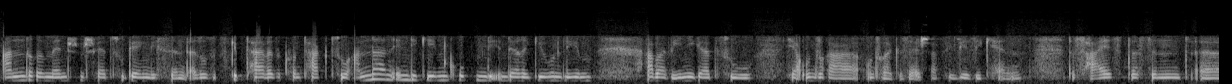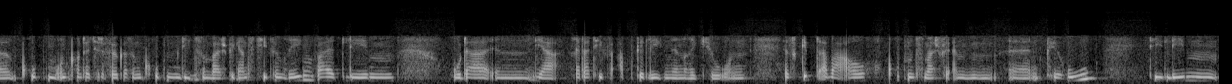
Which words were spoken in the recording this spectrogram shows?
andere Menschen schwer zugänglich sind. Also es gibt teilweise Kontakt zu anderen indigenen Gruppen, die in der Region leben, aber weniger zu ja unserer unserer Gesellschaft, wie wir sie kennen. Das heißt, das sind äh, Gruppen unkontaktierte Völker sind Gruppen, die zum Beispiel ganz tief im Regenwald leben oder in ja relativ abgelegenen Regionen. Es gibt aber auch Gruppen zum Beispiel äh, in Peru, die leben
